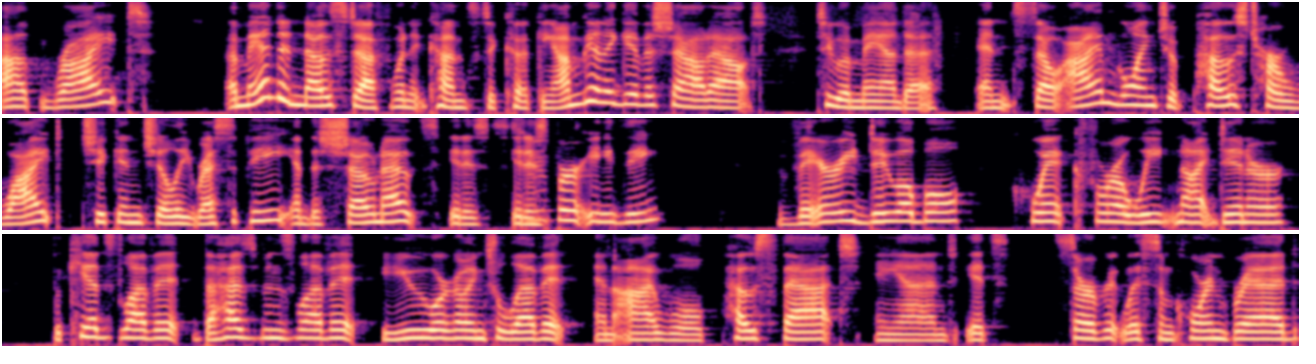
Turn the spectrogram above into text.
uh, right? Amanda knows stuff when it comes to cooking. I'm going to give a shout out to Amanda. And so I'm going to post her white chicken chili recipe in the show notes. It is it is super easy, very doable, quick for a weeknight dinner. The kids love it, the husbands love it, you are going to love it, and I will post that and it's serve it with some cornbread,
